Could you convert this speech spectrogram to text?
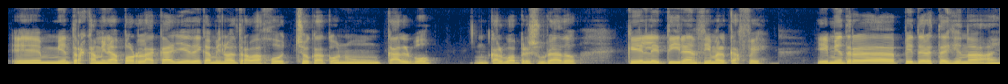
Eh, mientras camina por la calle de camino al trabajo, choca con un calvo, un calvo apresurado, que le tira encima el café. Y mientras Peter está diciendo, ay,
